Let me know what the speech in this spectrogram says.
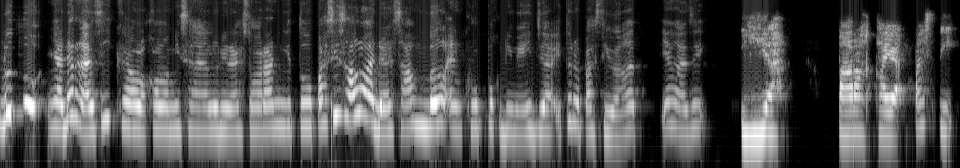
Lu tuh nyadar gak sih kalau kalau misalnya lu di restoran gitu, pasti selalu ada sambal and kerupuk di meja. Itu udah pasti banget, ya gak sih? Iya, parah kayak pasti.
